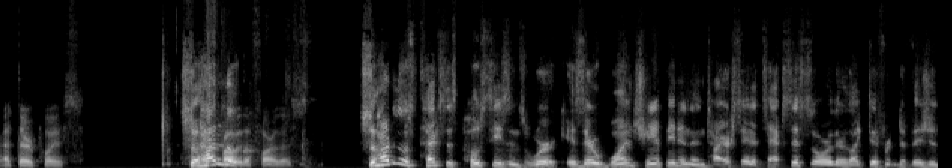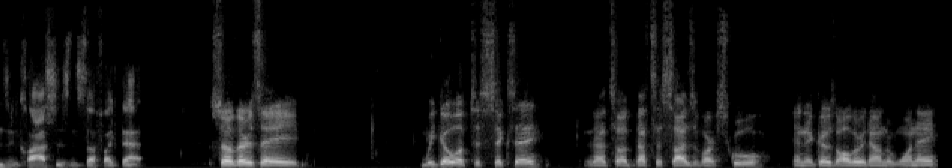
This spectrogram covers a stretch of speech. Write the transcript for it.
at their place. So That's how do probably those, the farthest. So how do those Texas postseasons work? Is there one champion in the entire state of Texas, or are there like different divisions and classes and stuff like that? So there's a we go up to six A. That's a that's the size of our school, and it goes all the way down to one A,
